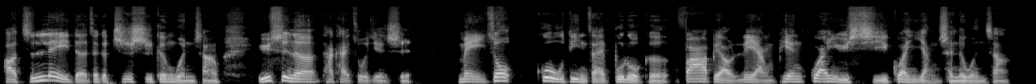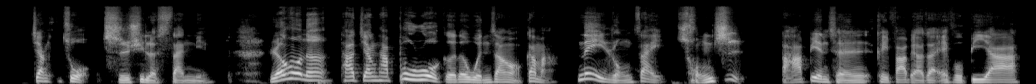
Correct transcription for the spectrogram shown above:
好之类的这个知识跟文章。于是呢，他开始做一件事，每周固定在部落格发表两篇关于习惯养成的文章。这样做持续了三年，然后呢，他将他部落格的文章哦干嘛？内容再重置，把它变成可以发表在 FB 啊、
